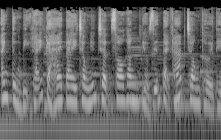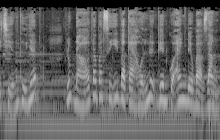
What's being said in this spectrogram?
anh từng bị gãy cả hai tay trong những trận so găng biểu diễn tại Pháp trong thời Thế chiến thứ nhất. Lúc đó các bác sĩ và cả huấn luyện viên của anh đều bảo rằng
